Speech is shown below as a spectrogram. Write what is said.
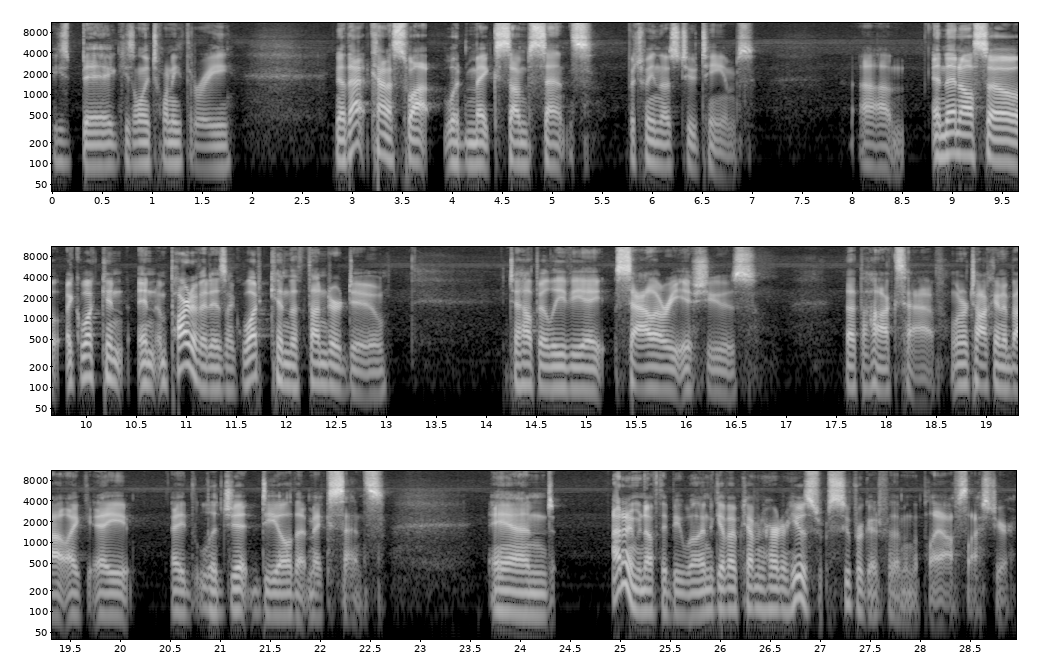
he's big. He's only 23. You know, that kind of swap would make some sense between those two teams. Um, and then also, like, what can, and, and part of it is, like, what can the Thunder do to help alleviate salary issues that the Hawks have when we're talking about, like, a, a legit deal that makes sense? And I don't even know if they'd be willing to give up Kevin Huerter. He was super good for them in the playoffs last year.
